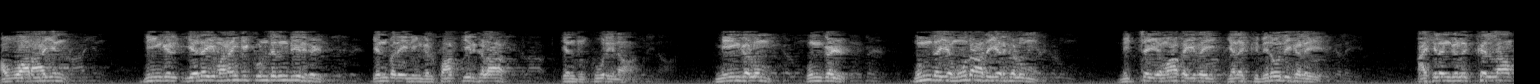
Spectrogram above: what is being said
அவ்வாறாயின் நீங்கள் எதை வணங்கிக் கொண்டிருந்தீர்கள்? என்பதை நீங்கள் பார்த்தீர்களா என்று கூறினார். நீங்களும் உங்கள் முந்தைய மூதாதையர்களும் நிச்சயமாக இவை எனக்கு விரோதிகளே. அகிலங்களுக்கெல்லாம்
